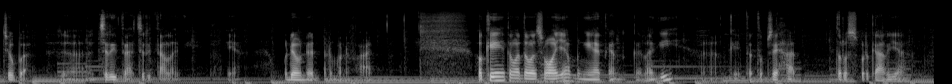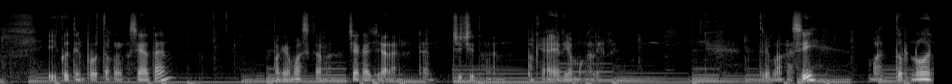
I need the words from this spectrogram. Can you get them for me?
coba eh, cerita-cerita lagi. Ya, mudah-mudahan bermanfaat. Oke, teman-teman semuanya mengingatkan lagi. Oke, tetap sehat, terus berkarya, ikutin protokol kesehatan, pakai masker, jaga jarak, dan cuci tangan pakai air yang mengalir. Terima kasih. Matur nuwun.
